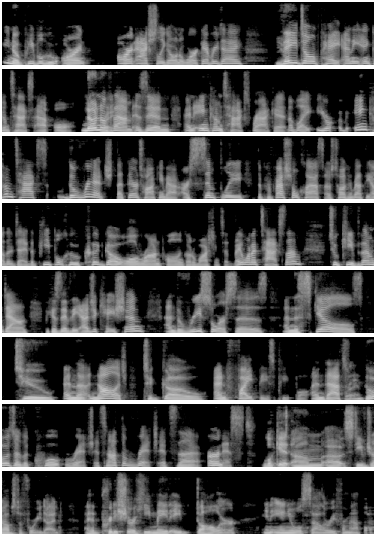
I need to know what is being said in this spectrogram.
you know people who aren't aren't actually going to work every day Yeah. they don't pay any income tax at all. None of them is in an income tax bracket of like your uh, income tax. The rich that they're talking about are simply the professional class I was talking about the other day, the people who could go all Ron Paul and go to Washington. They want to tax them to keep them down because they have the education and the resources and the skills to and the knowledge to go and fight these people. And that's Right. those are the quote rich. It's not the rich, it's the earnest. Look at um uh, Steve Jobs before he died. I'm pretty sure he made a dollar in annual salary from Apple.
